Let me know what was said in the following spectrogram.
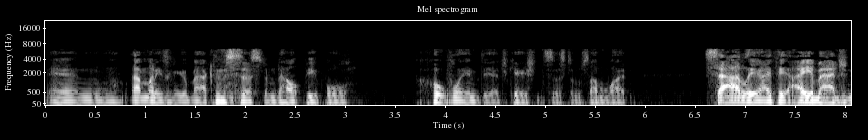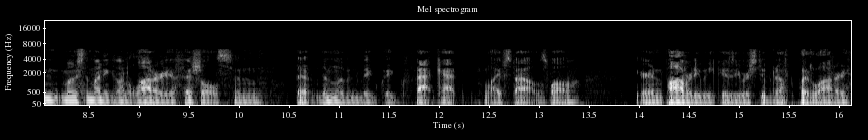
and that money's going to go back into the system to help people, hopefully into the education system somewhat. Sadly, I think I imagine most of the money going to lottery officials and them living big, big fat cat lifestyles while you're in poverty because you were stupid enough to play the lottery.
